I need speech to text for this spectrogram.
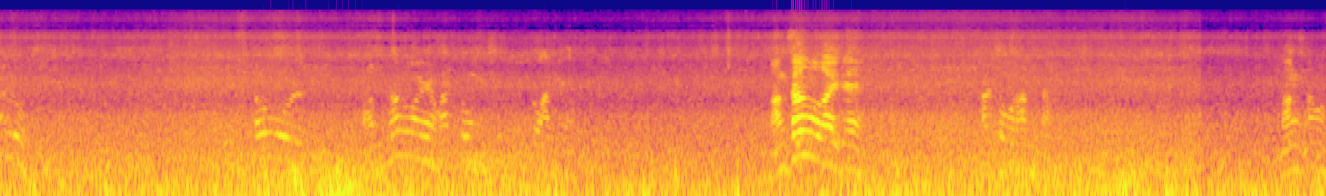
아유. 서울 망상어의 활동 시즌도 왔네요. 망상어가 이제 활동을 합니다. 망상어.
